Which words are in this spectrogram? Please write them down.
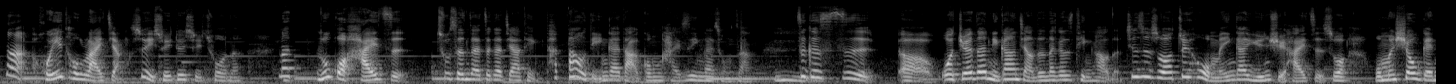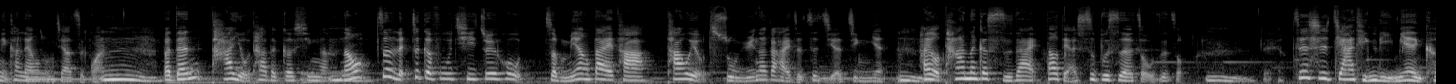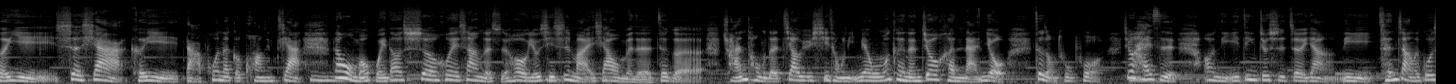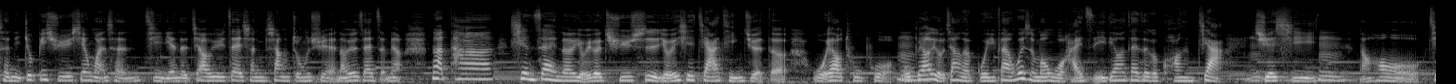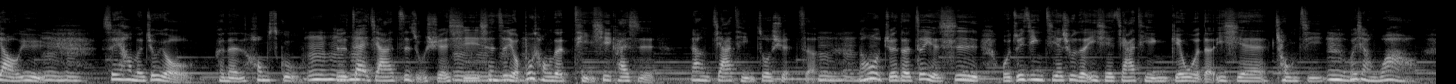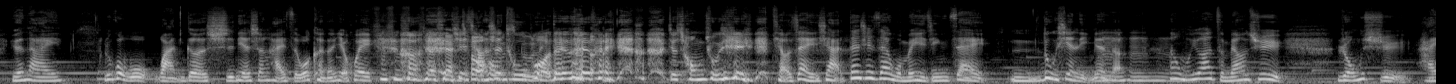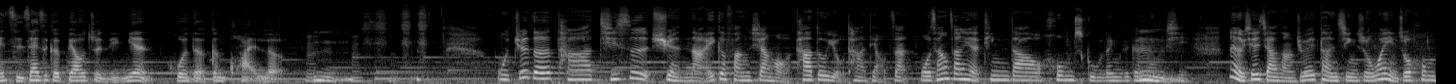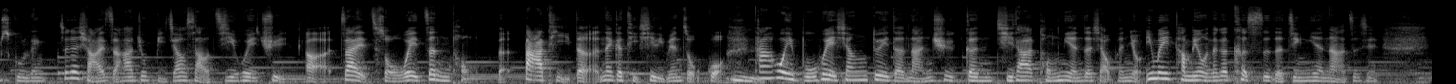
那回头来讲，所以谁对谁错呢？那如果孩子出生在这个家庭，他到底应该打工还是应该从商？嗯，这个是。呃，我觉得你刚刚讲的那个是挺好的，就是说最后我们应该允许孩子说，我们 show 给你看两种价值观，嗯，but then 他有他的个性啊，然后这这个夫妻最后怎么样带他？他会有属于那个孩子自己的经验，嗯，还有他那个时代到底还适不适合走这种，嗯，对，这是家庭里面可以设下、可以打破那个框架。当我们回到社会上的时候，尤其是马来西亚我们的这个传统的教育系统里面，我们可能就很难有这种突破。就孩子哦，你一定就是这样，你成长的过程你就必须先完成几年的教育，再上上中学，然后又再怎么样。那他现在呢有一个趋势，有一些家庭觉得。我要突破，我不要有这样的规范。为什么我孩子一定要在这个框架学习，然后教育？所以他们就有可能 homeschool，就是在家自主学习，甚至有不同的体系开始让家庭做选择。然后我觉得这也是我最近接触的一些家庭给我的一些冲击。嗯我想，哇。原来，如果我晚个十年生孩子，我可能也会 去尝试突破，对 对对，就冲出去挑战一下。但现在我们已经在嗯路线里面了，那我们又要怎么样去容许孩子在这个标准里面活得更快乐。嗯。我觉得他其实选哪一个方向哦，他都有他的挑战。我常常也听到 homeschooling 这个东西，那有些家长就会担心说，万一你做 homeschooling，这个小孩子他就比较少机会去呃，在所谓正统的大体的那个体系里面走过，他会不会相对的难去跟其他同年的小朋友，因为他没有那个课室的经验啊这些。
